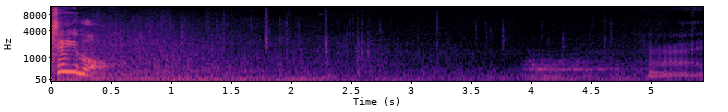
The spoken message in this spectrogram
table! Alright.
